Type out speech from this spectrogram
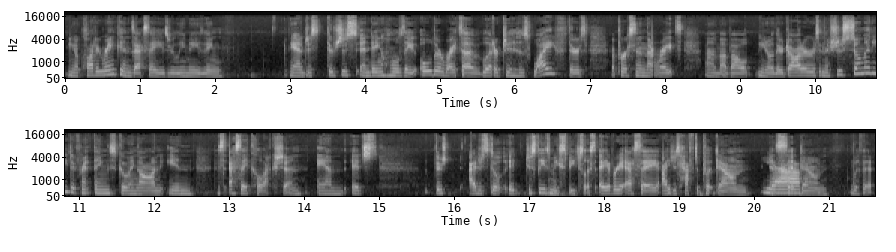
you know, Claudia Rankine's essay is really amazing. And just there's just and Daniel Jose Older writes a letter to his wife. There's a person that writes um, about you know their daughters, and there's just so many different things going on in this essay collection. And it's there's I just don't it just leaves me speechless. Every essay I just have to put down yeah. and sit down with it.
